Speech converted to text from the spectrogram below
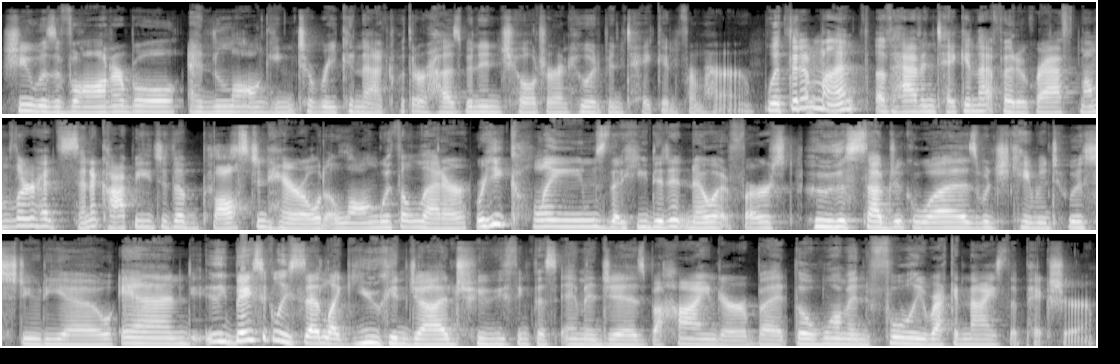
She was vulnerable and longing to reconnect with her husband and children who had been taken from her. Within a month of having taken that photograph, Mumler had sent a copy to the Boston Herald along with a letter where he claims that he didn't know at first who the subject was when she came into his studio. And he basically said, like, you can judge who you think this image is behind her, but the woman fully recognized the picture.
